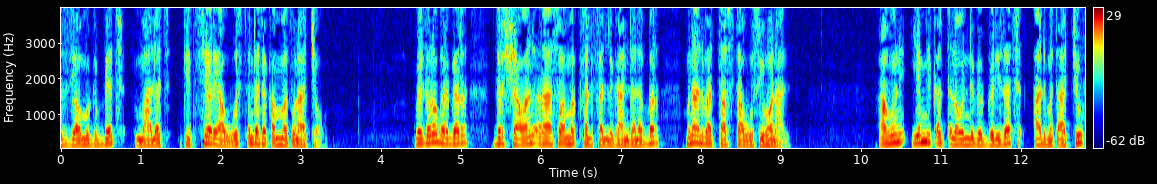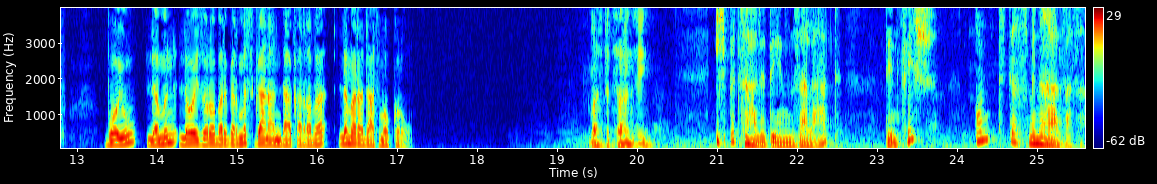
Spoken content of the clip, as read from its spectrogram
እዚያው ምግብ ቤት ማለት ፒትሴሪያው ውስጥ እንደተቀመጡ ናቸው። ወይዘሮ በርገር ድርሻዋን ራሷ መክፈል ፈልጋ እንደነበር ምናልባት ታስታውሱ ይሆናል። አሁን የሚቀጥለውን ንግግር ይዘት አድምጣችሁ ቦዩ ለምን ለወይዘሮ በርገር ምስጋና እንዳቀረበ ለመረዳት ሞክሩ። Was bezahlen Sie? Ich bezahle den Salat, den Fisch und das Mineralwasser.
